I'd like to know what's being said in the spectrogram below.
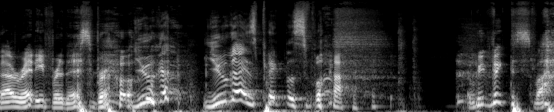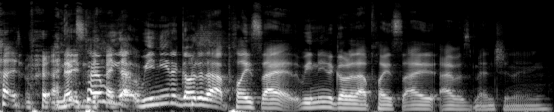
not ready for this, bro. You guys, you guys pick the spot. We picked the spot. Next time we got, we need to go to that place. I we need to go to that place. I I was mentioning.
